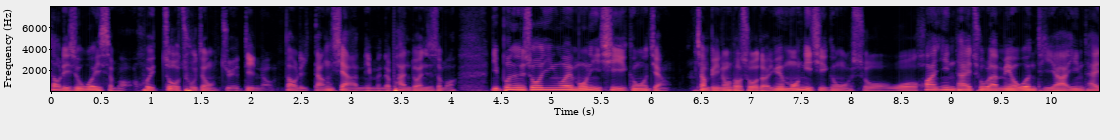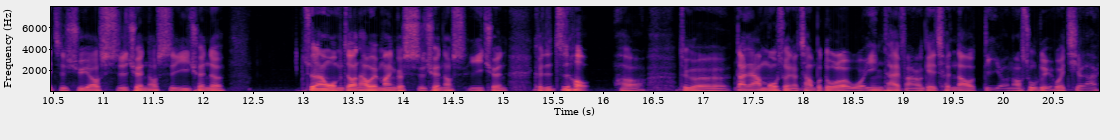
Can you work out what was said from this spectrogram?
到底是为什么会做出这种决定哦？到底当下你们的判断是什么？你不能说因为模拟器跟我讲，像比诺托说的，因为模拟器跟我说，我换硬胎出来没有问题啊，硬胎只需要十圈到十一圈的。虽然我们知道它会慢个十圈到十一圈，可是之后啊、这个大家磨损的差不多了，我硬胎反而可以撑到底哦，然后速度也会起来。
